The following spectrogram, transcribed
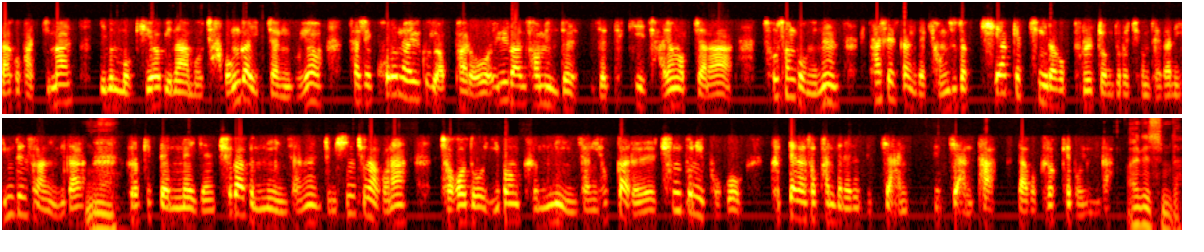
라고 봤지만 이는 뭐 기업이나 뭐 자본가 입장이고요. 사실 코로나19 여파로 일반 서민들 이제 특히 자영업자나 소상공인은 사실상 이제 경제적 취약계층이라고 부를 정도로 지금 대단히 힘든 상황입니다. 네. 그렇기 때문에 이제 추가 금리 인상은 좀 신중하거나 적어도 이번 금리 인상의 효과를 충분히 보고 그때 가서 판단해도 늦지 않 늦지 않다라고 그렇게 보입니다. 알겠습니다.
